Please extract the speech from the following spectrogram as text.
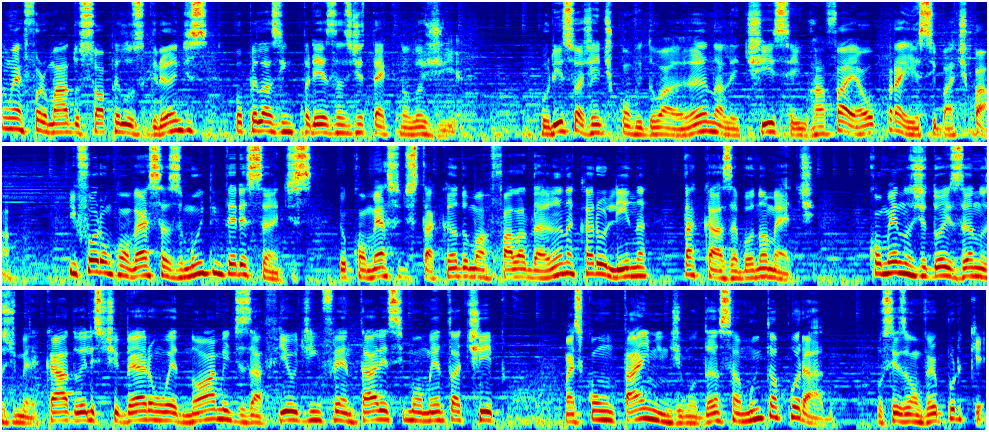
não é formado só pelos grandes ou pelas empresas de tecnologia. Por isso a gente convidou a Ana, a Letícia e o Rafael para esse bate-papo. E foram conversas muito interessantes. Eu começo destacando uma fala da Ana Carolina, da Casa Bonomete. Com menos de dois anos de mercado, eles tiveram o enorme desafio de enfrentar esse momento atípico, mas com um timing de mudança muito apurado. Vocês vão ver por quê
